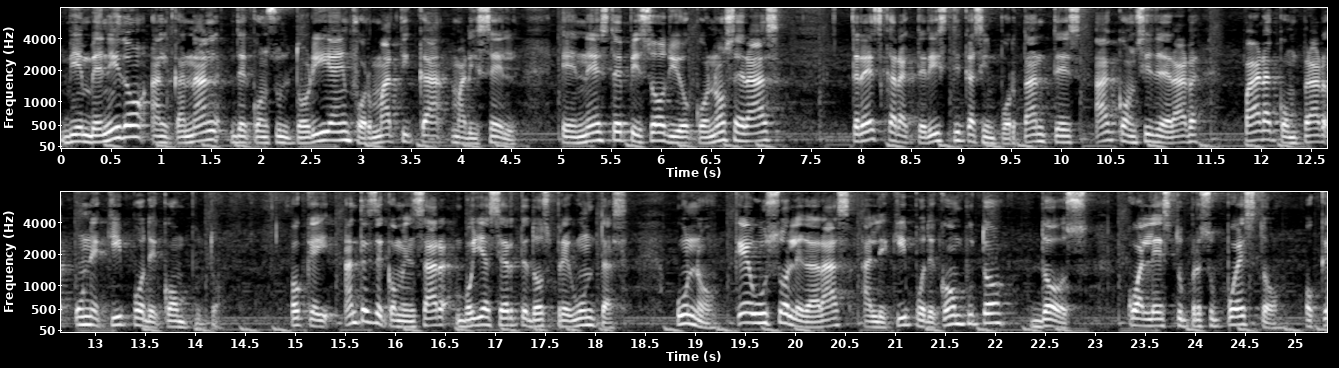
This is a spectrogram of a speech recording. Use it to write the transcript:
Bienvenido al canal de consultoría informática Maricel. En este episodio conocerás tres características importantes a considerar para comprar un equipo de cómputo. Ok, antes de comenzar voy a hacerte dos preguntas. 1. ¿Qué uso le darás al equipo de cómputo? 2. ¿Cuál es tu presupuesto? Ok,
